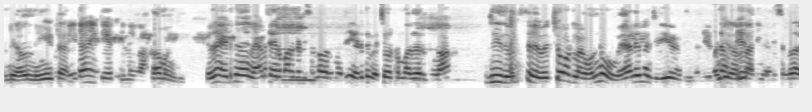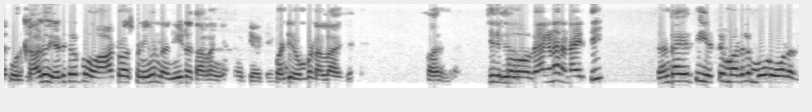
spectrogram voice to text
நல்லா நீட்டா நீட்டா ஆமாங்க. இதெல்லாம் எடுத்து வேலை செய்யற மாதிரி கண்டிஷன்ல வரும்போது எடுத்து வச்சு ஓட்டுற மாதிரி இருக்கலாம் இது வந்து வச்சு ஓட்டலாம் ஒன்றும் வேலையெல்லாம் செய்ய வேண்டியது ஒரு காலு எடுக்கிறப்போ ஆட்டோ வாஷ் பண்ணி நான் நீட்டா தர்றேங்க. Okay okay. வண்டி ரொம்ப நல்லா இருக்கு. பாருங்க. சரி இப்போ வேகனா ரெண்டாயிரத்தி ரெண்டாயிரத்தி எட்டு மாடல் மூணு ஓனர்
